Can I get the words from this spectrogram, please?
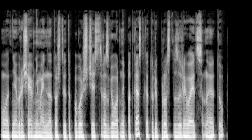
Вот, не обращая внимания на то, что это по большей части разговорный подкаст, который просто заливается на YouTube.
